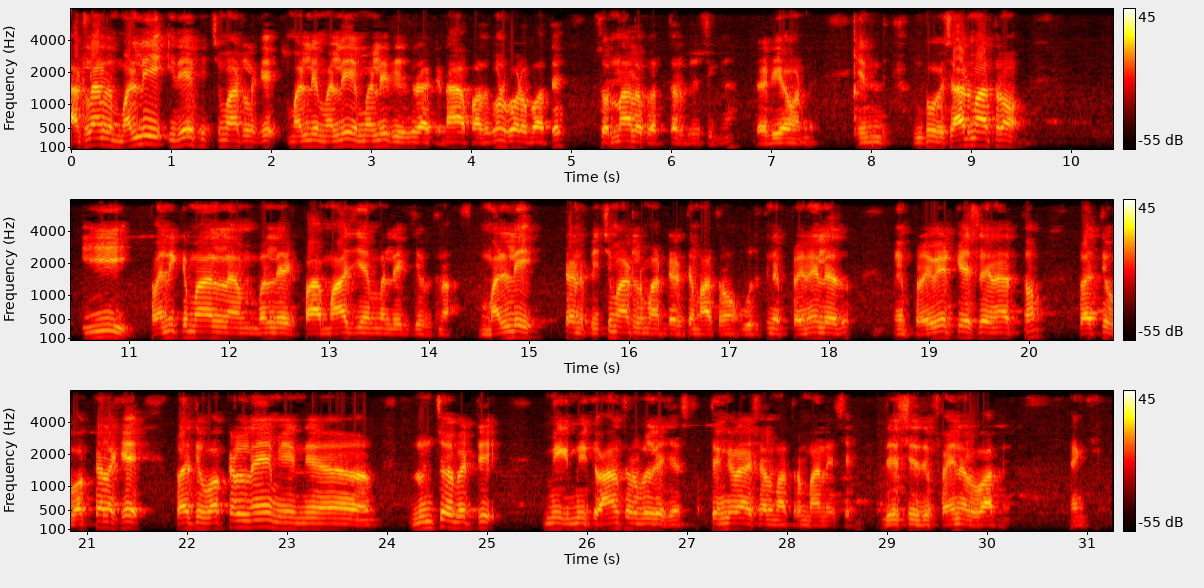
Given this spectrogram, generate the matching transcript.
అట్లాంటిది మళ్ళీ ఇదే పిచ్చి మాటలకి మళ్ళీ మళ్ళీ మళ్ళీ తీసుకురాక నా పదకొండు కూడా పోతే సున్నాలో కొత్తారు బేసిక్గా. రెడీ అవ్వండి. ఇంకొకసారి మాత్రం ఈ పనికి మాలిన ఎమ్మెల్యే పా- మాజీ ఎమ్మెల్యేకి చెబుతున్నా మళ్ళీ కానీ పిచ్చి మాటలు మాట్లాడితే మాత్రం ఉరికినే పనే లేదు. మేము ప్రైవేట్ కేసులు వేస్తాం ప్రతి ఒక్కరికి ప్రతి ఒక్కళ్ళనే మీ నుంచోబెట్టి మీకు మీకు ఆన్సరబుల్గా చేస్తాం. తింగరాశాలు మాత్రం మానేసేయండి. This is the final warning thank you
